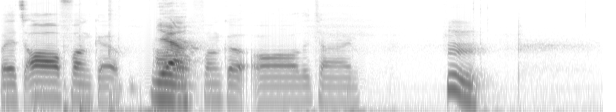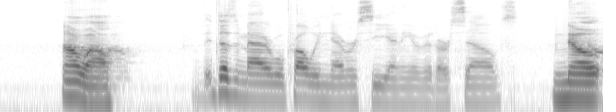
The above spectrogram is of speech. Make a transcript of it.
but it's all Funko. Yeah. All Funko all the time. Hmm. Oh well. It doesn't matter. We'll probably never see any of it ourselves. No,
